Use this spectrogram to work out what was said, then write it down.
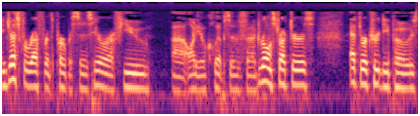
And just for reference purposes, here are a few uh, audio clips of uh, drill instructors at the recruit depots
